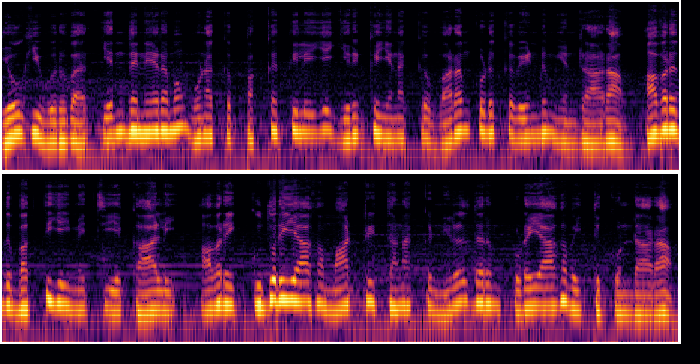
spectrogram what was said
யோகி ஒருவர் எந்த நேரமும் உனக்கு பக்கத்திலேயே இருக்க எனக்கு வரம் கொடுக்க வேண்டும் என்றாராம். அவரது பக்தியை மெச்சிய காளி அவரை குதிரையாக மாற்றி தனக்கு நிழல் தரும் குடையாக வைத்துக் கொண்டாராம்.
